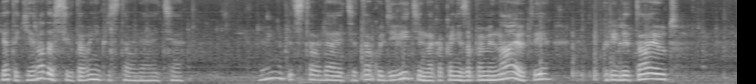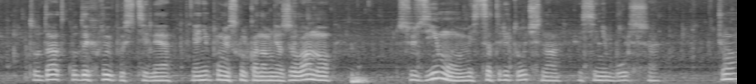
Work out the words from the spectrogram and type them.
Я такие рада всегда, вы не представляете. Вы не представляете. Так удивительно, как они запоминают и прилетают туда, откуда их выпустили. Я не помню, сколько она у меня жила, но всю зиму, месяца три точно, если не больше. Чё?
